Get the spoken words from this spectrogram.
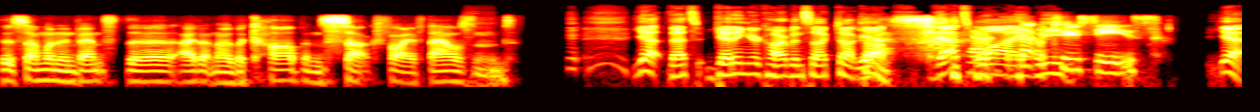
that someone invents the, I don't know, the carbon suck 5000. Yeah, that's gettingyourcarbonsuck.com. Yes. That's Yeah, why we two C's. Yeah,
